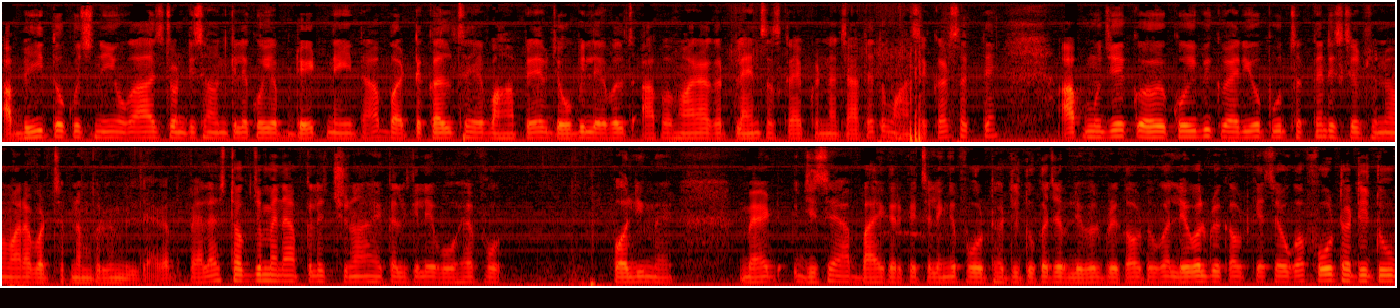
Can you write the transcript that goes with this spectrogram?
अभी तो कुछ नहीं होगा, आज ट्वेंटी के लिए कोई अपडेट नहीं था बट कल से वहाँ पर जो भी लेवल्स आप हमारा अगर प्लान सब्सक्राइब करना चाहते हैं तो वहाँ से कर सकते हैं। आप मुझे को, कोई भी क्वेरी हो पूछ सकते हैं डिस्क्रिप्शन में हमारा व्हाट्सएप नंबर भी मिल जाएगा। तो पहला स्टॉक जो मैंने आपके लिए चुना है कल के लिए वो है पॉली में मैड जिसे आप बाय करके चलेंगे 432 का जब लेवल ब्रेकआउट होगा। लेवल ब्रेकआउट कैसे होगा? 432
